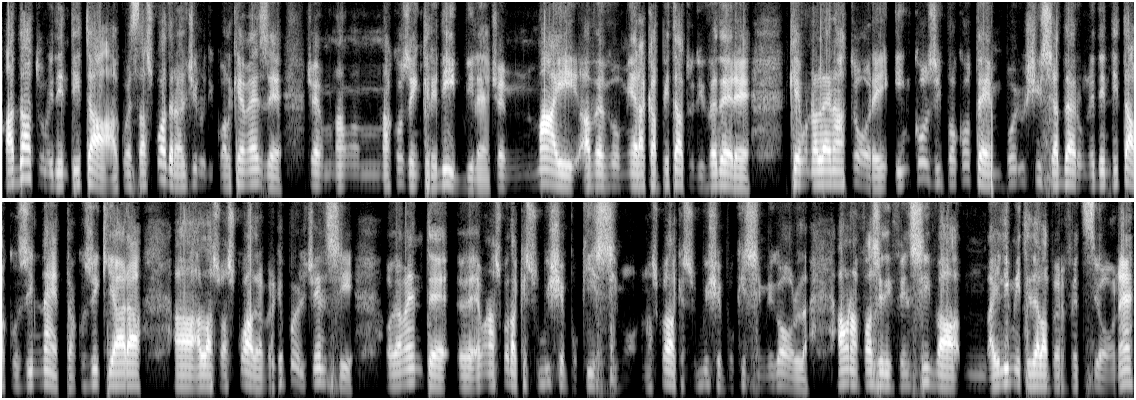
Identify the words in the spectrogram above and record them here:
ha dato un'identità a questa squadra nel giro di qualche mese, cioè una, una cosa incredibile. Cioè, mai avevo, mi era capitato di vedere che un allenatore in così poco tempo riuscisse a dare un'identità così netta, così chiara a, alla sua squadra, perché poi il Chelsea ovviamente eh, è una squadra che subisce pochissimo, una squadra che subisce pochissimi gol, ha una fase difensiva mh, ai limiti della perfezione,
